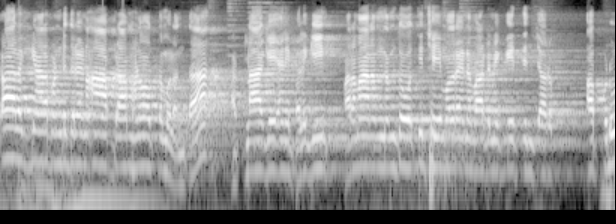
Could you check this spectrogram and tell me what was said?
కాలజ్ఞాన పండితులైన ఆ బ్రాహ్మణోత్తములంతా అట్లాగే అని పలికి పరమానందంతో తిథి మొదలైన వాటిని కీర్తించారు. అప్పుడు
